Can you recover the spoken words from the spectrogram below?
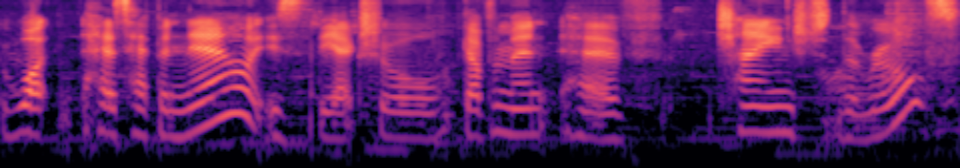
What has happened now is the actual government have changed the rules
